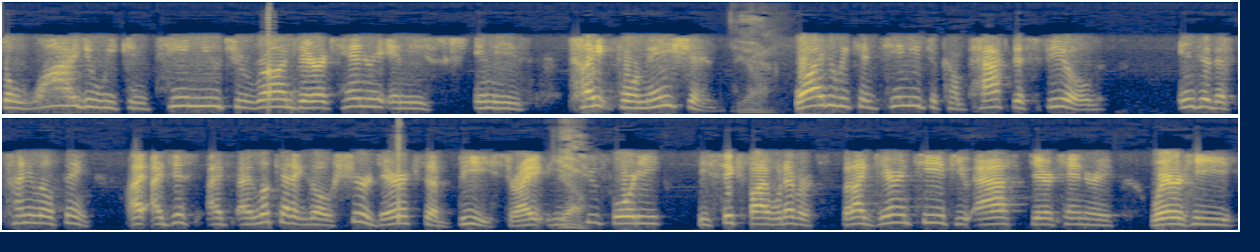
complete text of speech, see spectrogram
So why do we continue to run Derrick Henry in these in these tight formations? Yeah. Why do we continue to compact this field into this tiny little thing? I, I just I, I look at it and go, sure, Derrick's a beast, right? He's Yeah. 240, he's 6'5", whatever. But I guarantee if you ask Derrick Henry where he,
